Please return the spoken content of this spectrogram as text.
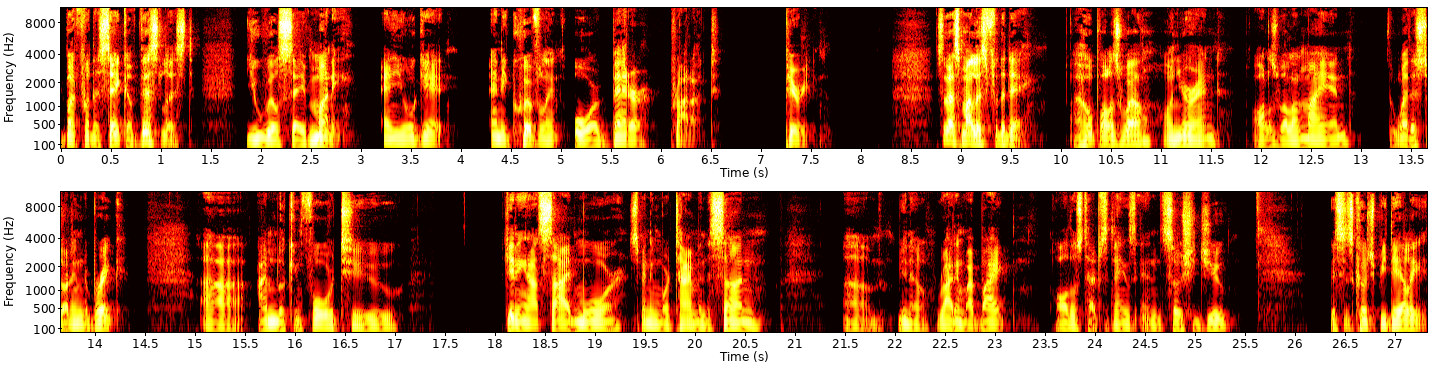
But for the sake of this list, you will save money and you will get an equivalent or better product. Period. So that's my list for the day. I hope all is well on your end, all is well on my end. The weather's starting to break. Uh, I'm looking forward to getting outside more, spending more time in the sun, um, you know, riding my bike, all those types of things. And so should you. This is Coach B Daily.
